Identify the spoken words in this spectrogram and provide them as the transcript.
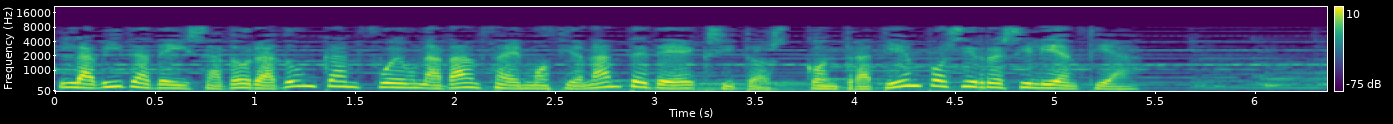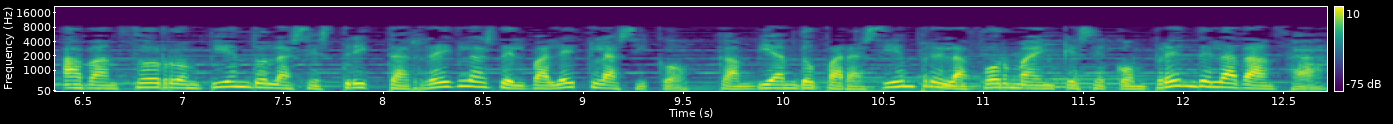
La vida de Isadora Duncan fue una danza emocionante de éxitos, contratiempos y resiliencia avanzó rompiendo las estrictas reglas del ballet clásico, cambiando para siempre la forma en que se comprende la danza.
